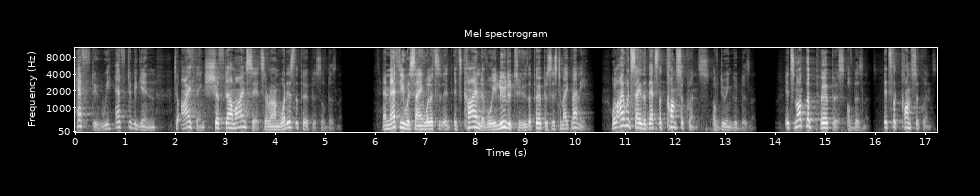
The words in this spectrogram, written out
have to, we have to begin to, I think, shift our mindsets around what is the purpose of business. And Matthew was saying, well, it's, it's kind of, or alluded to, the purpose is to make money. Well, I would say that that's the consequence of doing good business. It's not the purpose of business. It's the consequence.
